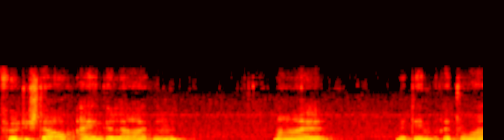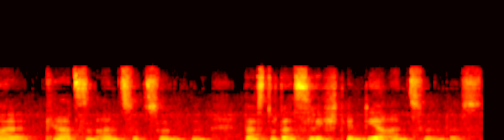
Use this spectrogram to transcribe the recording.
fühl dich da auch eingeladen, mal mit dem Ritual Kerzen anzuzünden, dass du das Licht in dir anzündest.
